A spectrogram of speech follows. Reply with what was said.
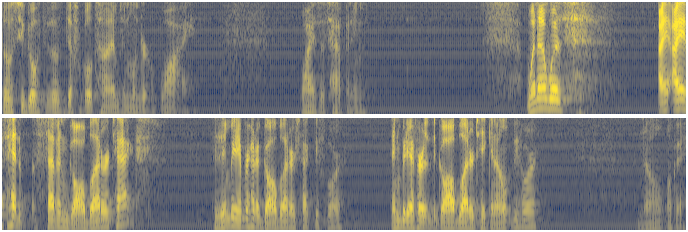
those who go through those difficult times and wonder why. Why is this happening? When I was, I, I have had seven gallbladder attacks. Has anybody ever had a gallbladder attack before? Anybody ever had the gallbladder taken out before? No? Okay.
